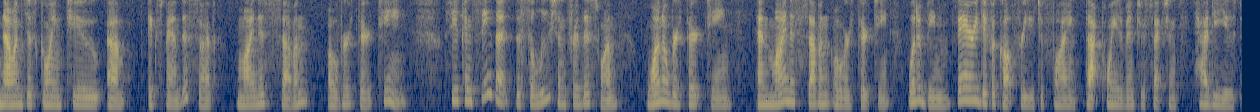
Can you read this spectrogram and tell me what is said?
now I'm just going to um, expand this. So I have minus 7 over 13. So you can see that the solution for this one, 1 over 13 and minus 7 over 13, would have been very difficult for you to find that point of intersection had you used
